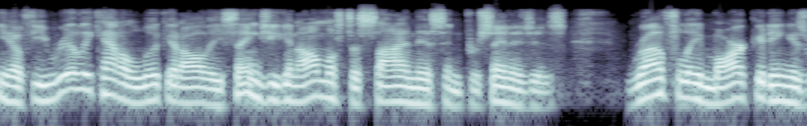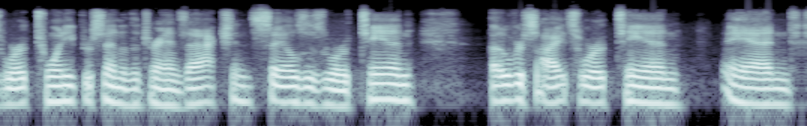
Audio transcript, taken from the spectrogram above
you know, if you really kind of look at all these things, you can almost assign this in percentages. Roughly, marketing is worth 20% of the transaction, sales is worth 10, oversight's worth 10, and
